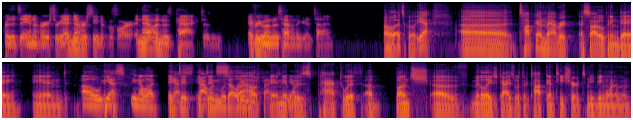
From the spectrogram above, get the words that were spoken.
for its anniversary. I'd never seen it before, and that one was packed and everyone was having a good time. Oh, that's cool. Yeah. Uh, Top Gun Maverick, I saw opening day and Oh yes, you know what? it yes, did it that did one was sell out packed. and it Yep. was packed with a bunch of middle-aged guys with their Top Gun t-shirts, me being one of them.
